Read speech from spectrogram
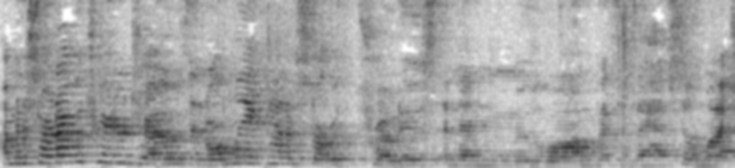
I'm gonna start out with Trader Joe's and normally I kind of start with produce and then move along, but since I have so much,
